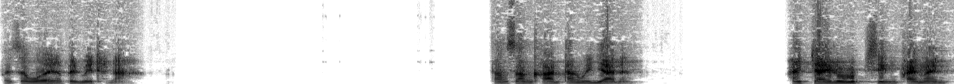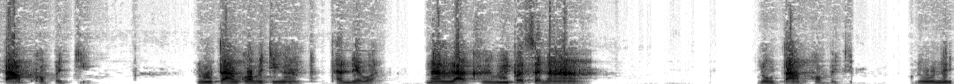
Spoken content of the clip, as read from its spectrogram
ไปเสวยเป็นเวทนาทั้งสังขารทั้งวิญญาณนั้น ให้ใจรู้สิ่งภายในตามความเป็นจริง รู้ตามความเป็นจริงท่านเรียกว่า นั่นแหละคือวิปัสนา รู้ตามความเป็นจริง รู้นี่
